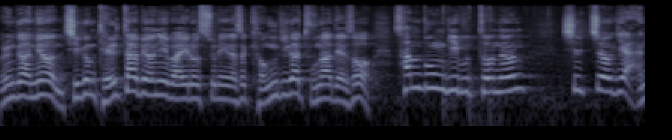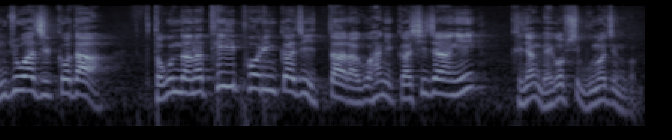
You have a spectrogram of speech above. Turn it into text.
그런가 하면 지금 델타 변이 바이러스로 인해서 경기가 둔화돼서 3분기부터는 실적이 안 좋아질 거다. 더군다나 테이퍼링까지 있다라고 하니까 시장이 그냥 맥없이 무너지는 겁니다.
